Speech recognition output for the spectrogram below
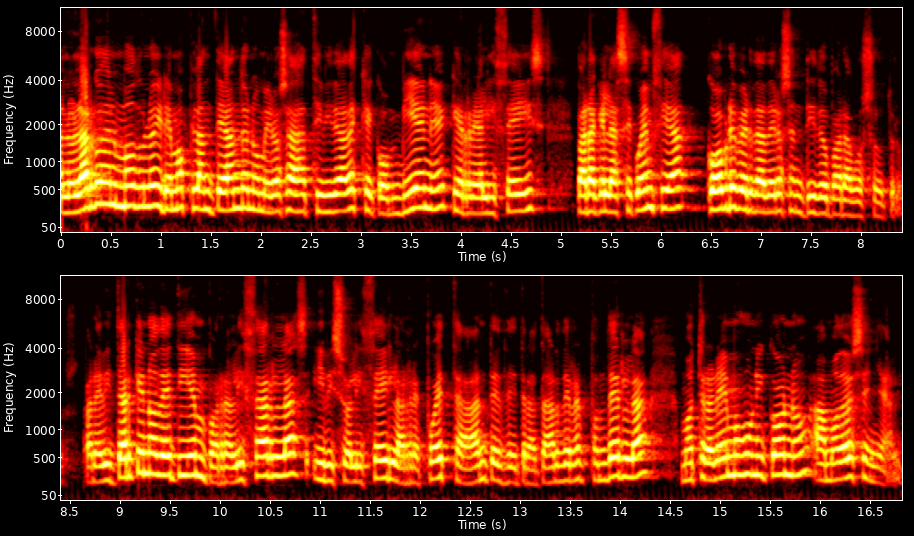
A lo largo del módulo iremos planteando numerosas actividades que conviene que realicéis para que la secuencia cobre verdadero sentido para vosotros. Para evitar que no dé tiempo a realizarlas y visualicéis las respuestas antes de tratar de responderlas, mostraremos un icono a modo de señal,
